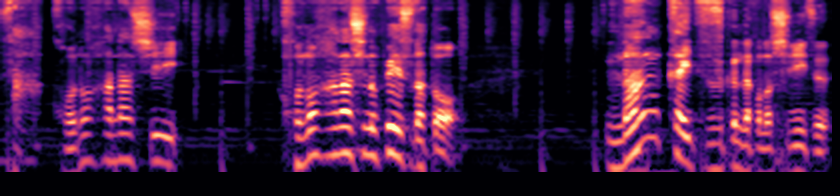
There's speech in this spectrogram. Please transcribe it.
さあ、この話、この話のペースだと、何回続くんだ、このシリーズ？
